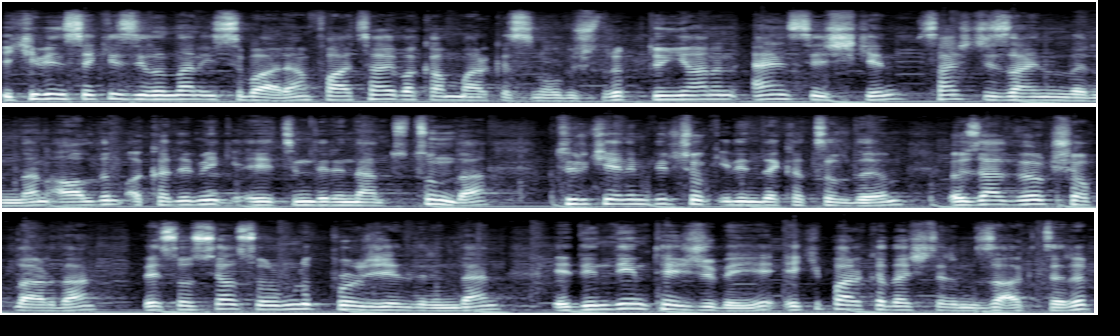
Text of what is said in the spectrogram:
2008 yılından itibaren Fatih Aybakan markasını oluşturup dünyanın en seçkin saç dizaynlarından aldığım akademik eğitimlerinden tutun da Türkiye'nin birçok ilinde katıldığım özel workshoplardan ve sosyal sorumluluk projelerinden edindiğim tecrübeyi ekip arkadaşlarımıza aktarıp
